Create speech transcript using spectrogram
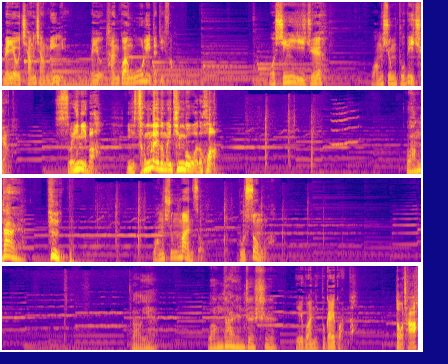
没有强抢民女、没有贪官污吏的地方。我心意已决，王兄不必劝了。随你吧，你从来都没听过我的话。王大人，哼！王兄慢走，不送了。老爷，王大人这是……别管你不该管的，倒茶。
